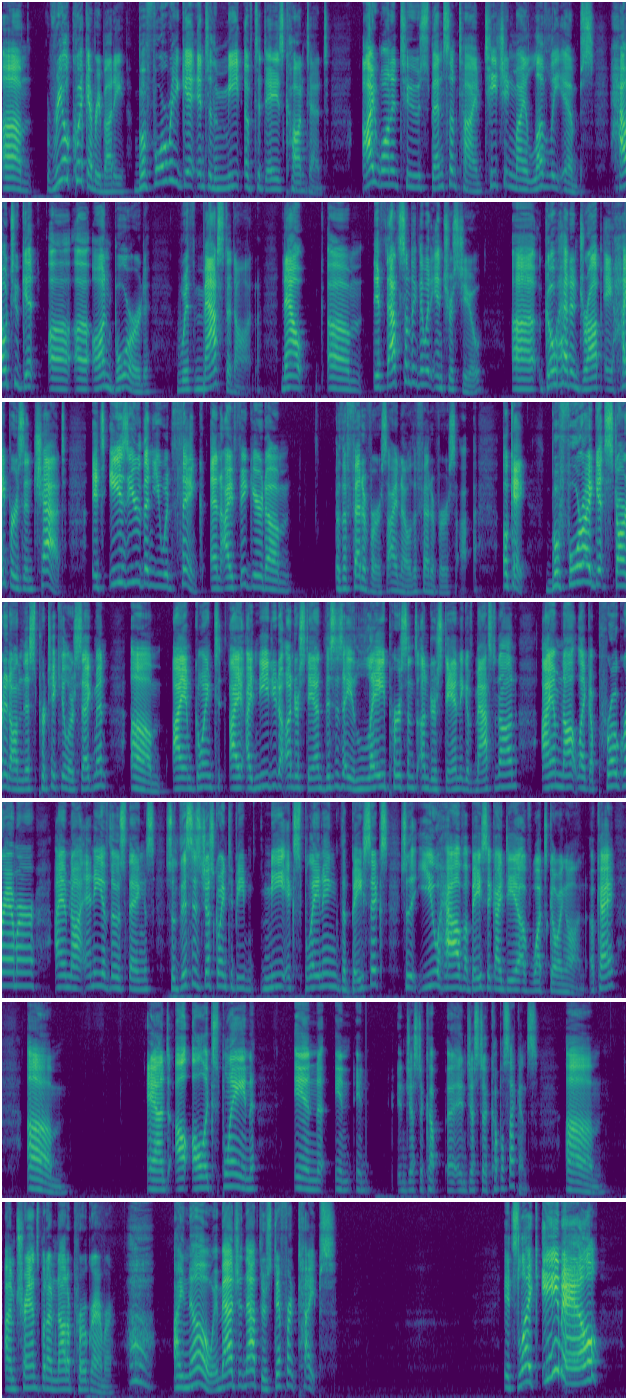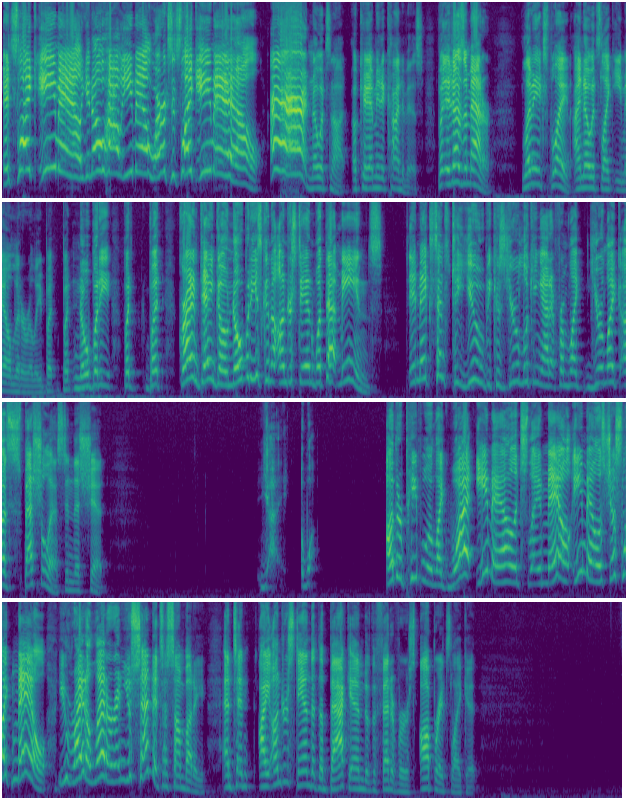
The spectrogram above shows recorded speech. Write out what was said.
Um, real quick, everybody, before we get into the meat of today's content, I wanted to spend some time teaching my lovely imps how to get uh, uh, on board with Mastodon. Now, um, if that's something that would interest you, uh, go ahead and drop a hypers in chat. It's easier than you would think, and I figured, um, the Fediverse, I know, the Fediverse. Uh, okay, before I get started on this particular segment, um, I am going to, I, I need you to understand, this is a lay person's understanding of Mastodon. I am not like a programmer. I am not any of those things. So this is just going to be me explaining the basics so that you have a basic idea of what's going on, okay? Um, and I'll, I'll explain in, in, in, in just a couple, uh, in just a couple seconds. Um, I'm trans, but I'm not a programmer. I know. Imagine that. There's different types. It's like email. It's like email. You know how email works? It's like email. Ah! No, it's not. Okay, I mean, it kind of is. But it doesn't matter. Let me explain. I know it's like email literally, but but nobody, but, but, Grime Dango, nobody's gonna understand what that means. It makes sense to you because you're looking at it from like, you're like a specialist in this shit. Yeah, other people are like, what? Email? It's like mail. Email is just like mail. You write a letter and you send it to somebody. And to, I understand that the back end of the Fediverse operates like it.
